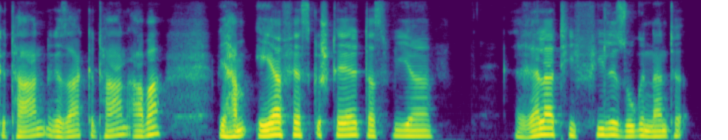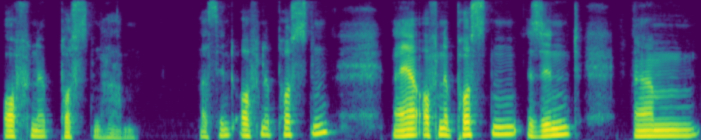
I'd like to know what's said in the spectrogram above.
getan gesagt, getan, aber wir haben eher festgestellt, dass wir relativ viele sogenannte offene Posten haben. Was sind offene Posten? Na ja, offene Posten sind, ähm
